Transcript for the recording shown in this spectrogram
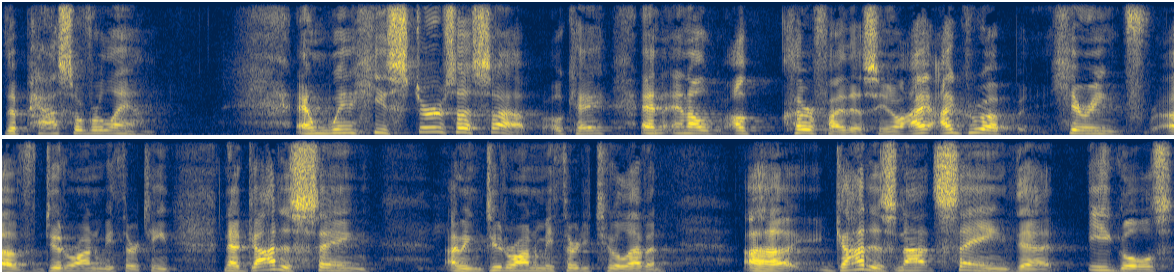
the Passover lamb. And when he stirs us up, okay, and, and I'll, I'll clarify this. You know, I, I grew up hearing of Deuteronomy 13. Now, God is saying, I mean, Deuteronomy 32 11, uh, God is not saying that eagles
